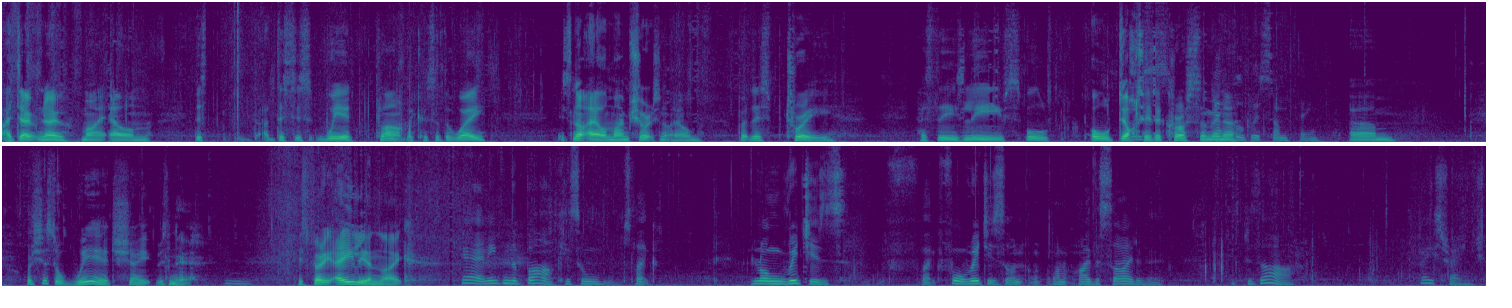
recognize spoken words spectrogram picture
I don't know my elm. This this is weird plant because of the way. It's not elm. I'm sure it's not elm. But this tree has these leaves all all dotted It's across them in a. With something. Um, well, it's just a weird shape, isn't it? It's very alien-like. Yeah, and even the bark is all it's like long ridges, like four ridges on on either side of it. It's bizarre. Very strange.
